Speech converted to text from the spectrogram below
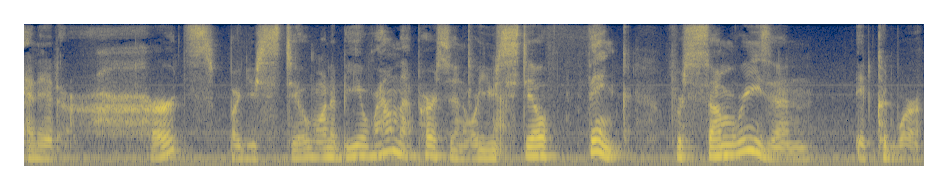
and it hurts, but you still want to be around that person, or you yeah. still think for some reason it could work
